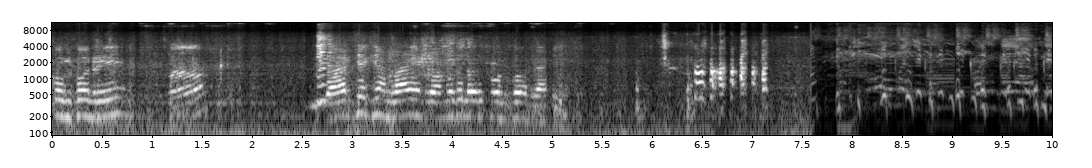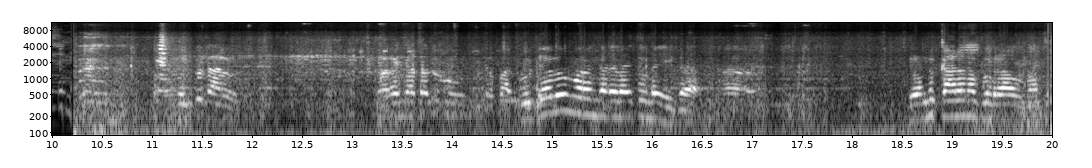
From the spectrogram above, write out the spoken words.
కొనుక్కోండి సెక్షన్ లా ఏంటి అమ్ముతులు వరకు కొనుక్కోండి రండి కొనుక్కుంటారు గుడ్డలు మురంగడలు అయితే ఉన్నాయి ఇక్కడ రెండు కాళ్ళ నొప్పులు రావు మంచి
